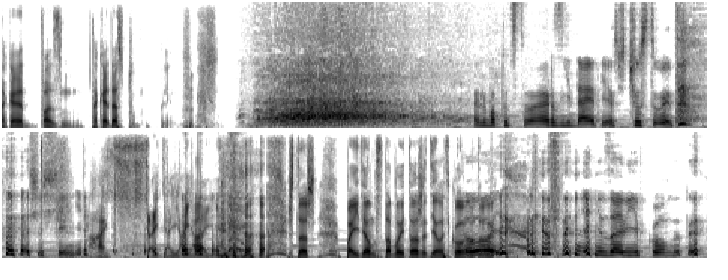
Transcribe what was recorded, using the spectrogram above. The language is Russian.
такая, воз... такая доступ... Блин. Любопытство разъедает, я чувствую это ощущение. Ай-яй-яй-яй. Что ж, пойдем с тобой тоже делать комнату, а? Ой, меня не зови в комнаты.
